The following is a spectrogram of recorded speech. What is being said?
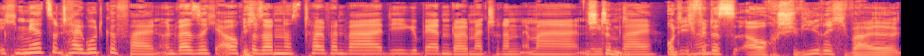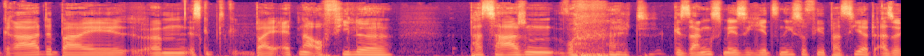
Ich, mir hat es total gut gefallen. Und was ich auch ich besonders toll fand, war die Gebärdendolmetscherin immer nebenbei. Stimmt. Und ich ja? finde es auch schwierig, weil gerade bei, ähm, es gibt bei Edna auch viele Passagen, wo halt gesangsmäßig jetzt nicht so viel passiert. Also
